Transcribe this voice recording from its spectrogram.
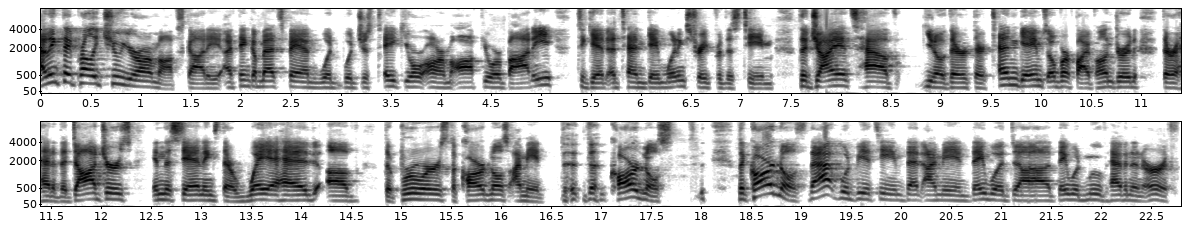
I think they'd probably chew your arm off, Scotty. I think a Mets fan would would just take your arm off your body to get a 10 game winning streak for this team. The Giants have you know they're they're 10 games over 500 they're ahead of the dodgers in the standings they're way ahead of the brewers the cardinals i mean the, the cardinals the Cardinals, that would be a team that I mean they would uh, they would move heaven and earth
